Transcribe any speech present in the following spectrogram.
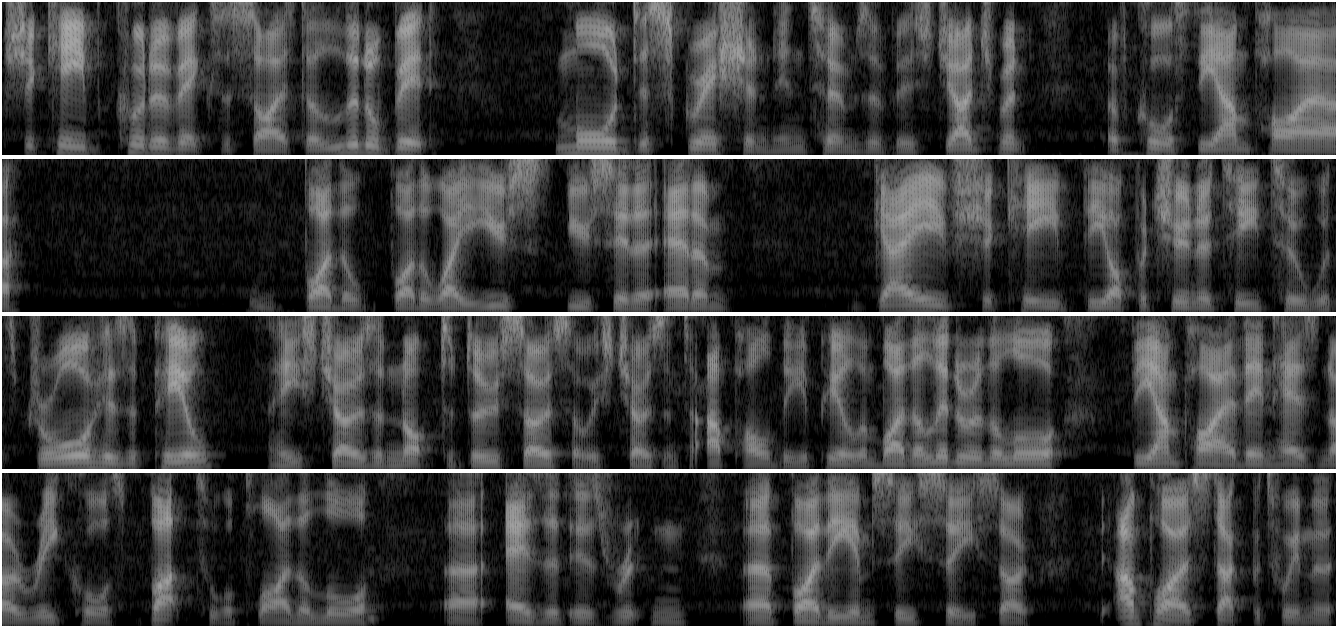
Shakib could have exercised a little bit more discretion in terms of his judgment. Of course, the umpire, by the by the way you you said it, Adam, gave Shakib the opportunity to withdraw his appeal. He's chosen not to do so, so he's chosen to uphold the appeal. And by the letter of the law, the umpire then has no recourse but to apply the law uh, as it is written uh, by the MCC. So the umpire is stuck between a,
